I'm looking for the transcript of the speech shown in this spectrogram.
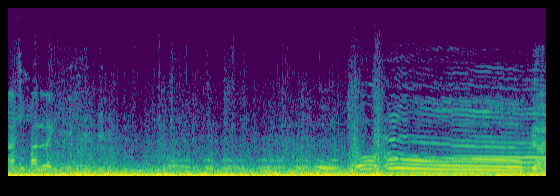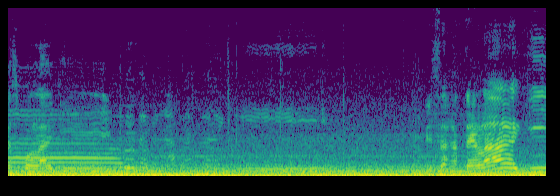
Aspal lagi. Oh, oh, oh, oh, gaspol lagi. Bisa bernafas lagi. Bisa ngetel lagi.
